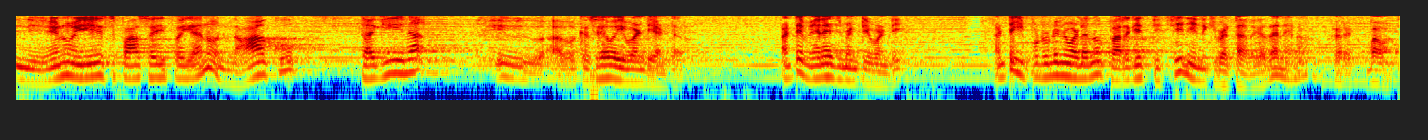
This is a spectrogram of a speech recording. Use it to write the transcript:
నేను ఏసి పాస్ అయిపోయాను నాకు తగిన ఒక సేవ ఇవ్వండి అంటారు. అంటే మేనేజ్మెంట్ ఇవ్వండి. అంటే ఇప్పుడు ఉండిన వాళ్ళను పరిగెత్తిచ్చి నీకు పెట్టాలి కదా నేను. కరెక్ట్ బాగుంది.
